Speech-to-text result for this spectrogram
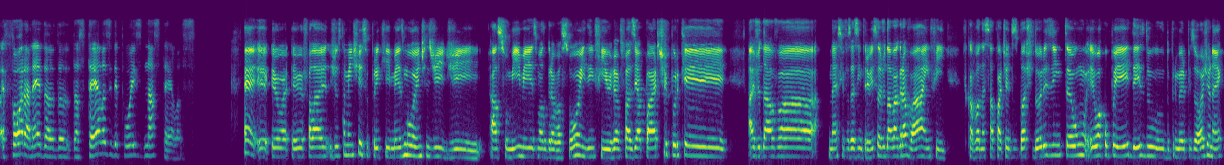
é fora né, da, da, das telas e depois nas telas. É, eu, eu ia falar justamente isso, porque mesmo antes de, de assumir mesmo as gravações, enfim, eu já fazia parte porque ajudava, né, se fazer as entrevistas, ajudava a gravar, enfim ficava nessa parte dos bastidores, então eu acompanhei desde o do primeiro episódio, né,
